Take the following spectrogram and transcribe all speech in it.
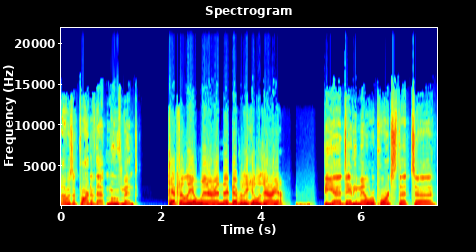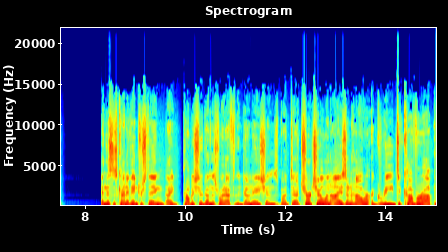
I was a part of that movement. Definitely a winner in the Beverly Hills area. The uh, Daily Mail reports that, uh, and this is kind of interesting. I probably should have done this right after the donations, but uh, Churchill and Eisenhower agreed to cover up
